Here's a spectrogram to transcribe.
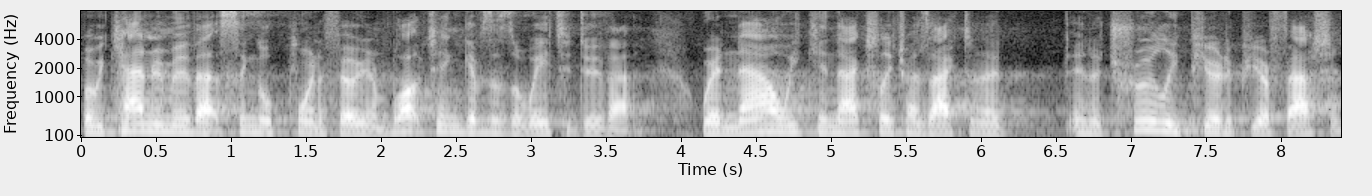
but we can remove that single point of failure. And blockchain gives us a way to do that, where now we can actually transact in a, in a truly peer to peer fashion.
